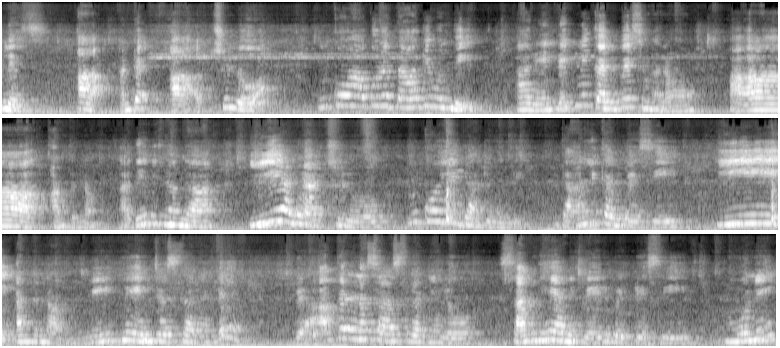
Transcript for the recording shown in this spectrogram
ప్లస్ ఆ అంటే ఆ అచ్చులో ఇంకో ఆ కూడా దాగి ఉంది. ఆ రెండింటిని కలిపేసి మనం ఆ అంటున్నాం. అదేవిధంగా ఈ అనే అచ్చులో ఇంకో ఈ దాగి ఉంది? దాన్ని కలిపేసి ఈ అంటున్నాం. వీటిని ఏం చేస్తారంటే వ్యాకరణ శాస్త్రజ్ఞులు సంధి అని పేరు పెట్టేసి ముని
